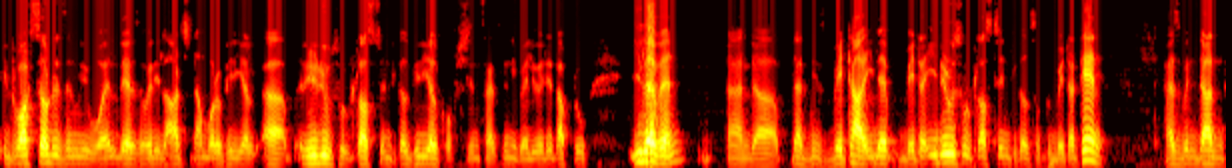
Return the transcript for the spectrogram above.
it works out reasonably well. There is a very large number of virial uh, reducible cluster integral virial coefficients has been evaluated up to 11 and uh, that means beta 11 beta irreducible cluster integrals up to beta 10 has been done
